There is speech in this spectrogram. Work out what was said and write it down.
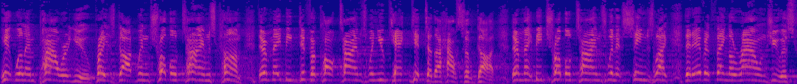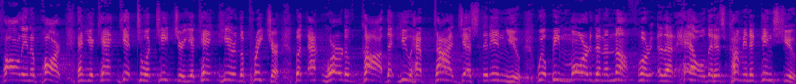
It will empower you. Praise God. When troubled times come, there may be difficult times when you can't get to the house of God. There may be troubled times when it seems like that everything around you is falling apart and you can't get to a teacher. You can't hear the preacher. But that word of God that you have digested in you will be more than enough for that hell that is coming against you.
